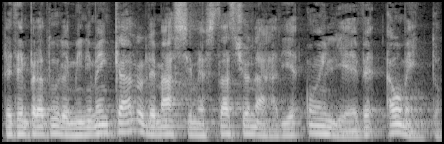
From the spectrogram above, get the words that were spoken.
Le temperature minime in calo le massime stazionarie o in lieve aumento.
